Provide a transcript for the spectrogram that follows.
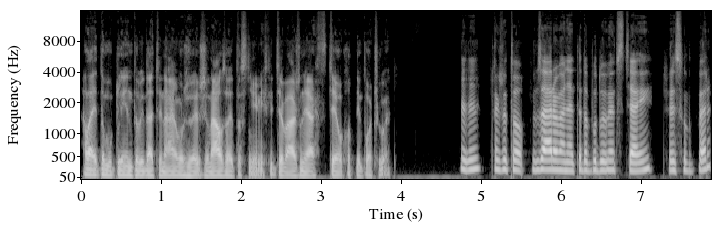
ale aj tomu klientovi dáte najavo, že, že naozaj to s ním myslíte vážne a ste ochotní počúvať. Mm-hmm, takže to zároveň teda buduje vzťahy, čo je super.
